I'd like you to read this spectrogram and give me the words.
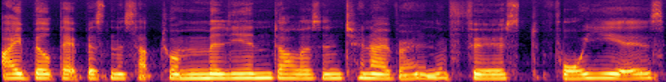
I built that business up to a million dollars in turnover in the first four years.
